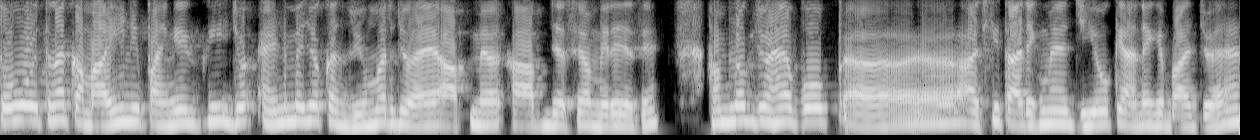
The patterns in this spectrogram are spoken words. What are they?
तो वो इतना कमा ही नहीं पाएँगे क्योंकि जो एंड में जो कंज्यूमर जो है, आप में, आप जैसे और मेरे जैसे, हम लोग जो है वो आज की तारीख में जियो के आने के बाद जो है,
